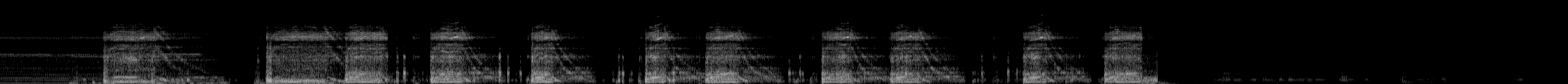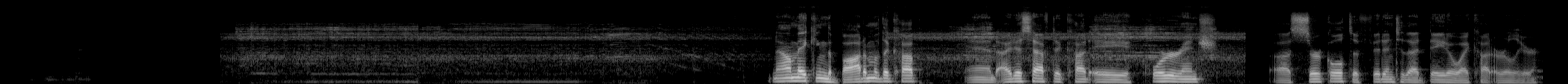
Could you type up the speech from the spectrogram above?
Now I'm making the bottom of the cup, and I just have to cut a quarter inch uh, circle to fit into that dado I cut earlier.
